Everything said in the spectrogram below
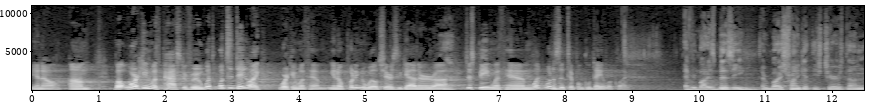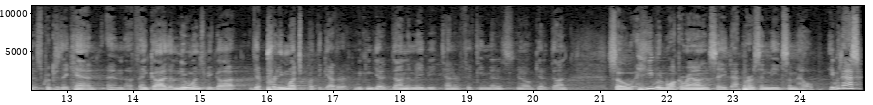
you know. Um, but working with Pastor Vu, what, what's a day like working with him? You know, putting the wheelchairs together, uh, Yeah. just being with him. What, what does a typical day look like? Everybody's busy. Everybody's trying to get these chairs done as quick as they can. And uh, thank God the new ones we got, they're pretty much put together. We can get it done in maybe 10 or 15 minutes, you know, get it done. So he would walk around and say, That person needs some help. He would ask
